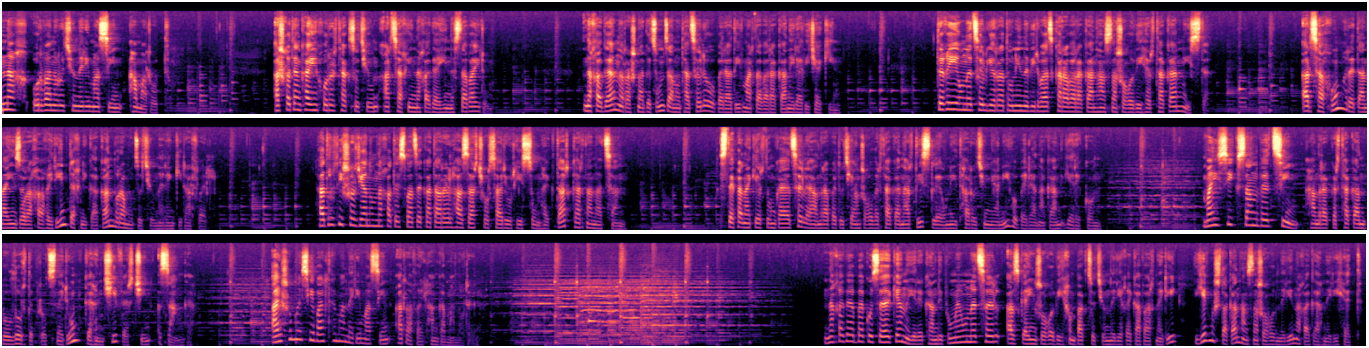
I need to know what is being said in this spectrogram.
Նախ ուրվանորությունների մասին համառոտ։ Աշխատանքային խորհրդակցություն Արցախի նախագահի նստավայրում։ Նախագահն առաջնագծում ցանոթացել է օպերատիվ մարտավարական իրավիճակին։ Տեղի է ունեցել Երատոնի նվիրված կառավարական հանձնաժողովի հերթական նիստը։ Արցախում հրետանային զորախաղերին տեխնիկական նորամուծություններ են կիրառվել։ Հադրութի շրջանում նախատեսված է կատարել 1450 հեկտար գարնանացան։ Ստեփանակերտում կայացել է հանրապետության ժողովրդական արտիստ Լեոնիդ Հարությունյանի հոբելյանական երեկոն։ Մայիսի 26-ին հանրակրթական բոլոր դպրոցներում կհնչի վերջին զանգը։ Այժմ այս եւ այլ թեմաների մասին առավել հանգամանորեն։ Նախագահ Բակո Սահակյանը երեք հանդիպում է ունեցել ազգային ժողովի խմբակցությունների ղեկավարների եւ մշտական հանձնաժողովների նախագահների հետ։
